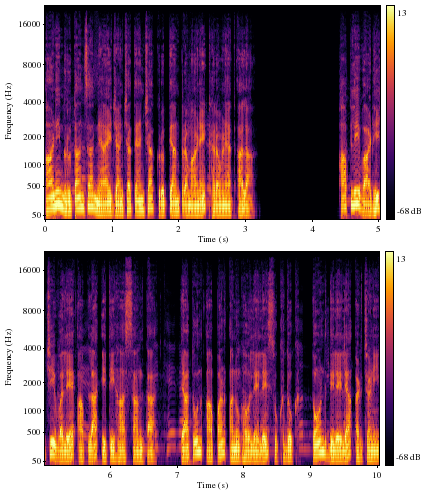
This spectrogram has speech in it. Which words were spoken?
आणि मृतांचा न्याय ज्यांच्या त्यांच्या कृत्यांप्रमाणे ठरवण्यात आला. आपली वाढीची वले आपला इतिहास सांगतात त्यातून आपण अनुभवलेले सुखदुःख तोंड दिलेल्या अडचणी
